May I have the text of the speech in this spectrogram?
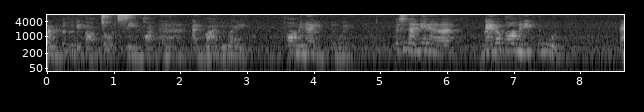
มันก็คือไปตอบโจทย์ซีนก่อนหน้า อันว่าด้วยพ่อไม่น่าเห็นด้วย เพราะฉะนั้นเนี่ยนะฮะแม้ว่าพ่อไม่ได้พูด แต่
